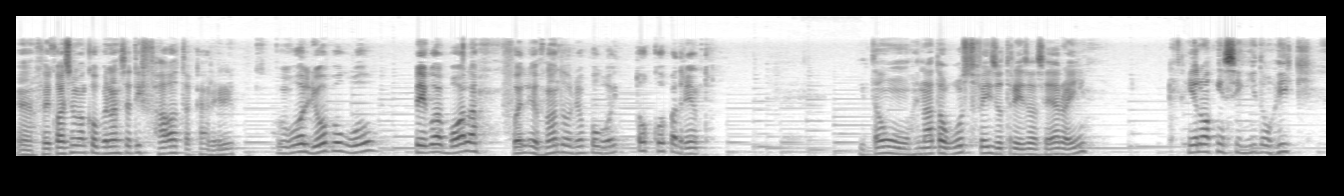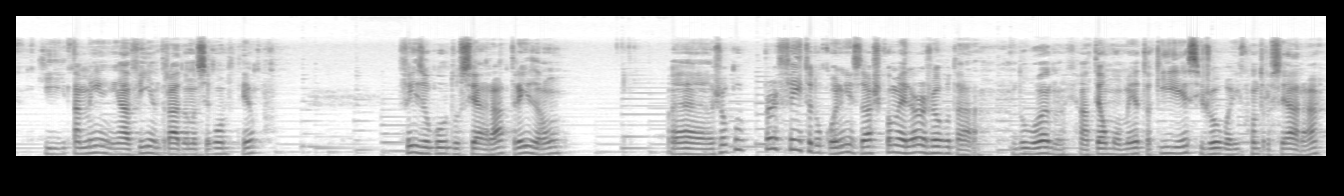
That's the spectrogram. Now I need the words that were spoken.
É, foi quase uma cobrança de falta, cara. Ele olhou pro gol, pegou a bola, foi levando, olhou pro gol e tocou para dentro. Então o Renato Augusto fez o 3 a 0 aí. E logo em seguida o Rick, que também havia entrado no segundo tempo, fez o gol do Ceará, 3 a 1 é, Jogo perfeito do Corinthians, acho que é o melhor jogo da, do ano até o momento aqui. Esse jogo aí contra o Ceará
